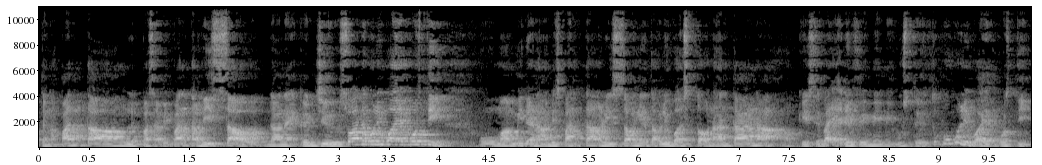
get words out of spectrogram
tengah pantang, lepas habis pantang risau dah naik kerja. So anda boleh buat air posting. Oh mami dah nak habis pantang, risaunya tak boleh buat stok nak hantar anak. Okey, sebaik ada mimi booster. Tu pun boleh buat air posting.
